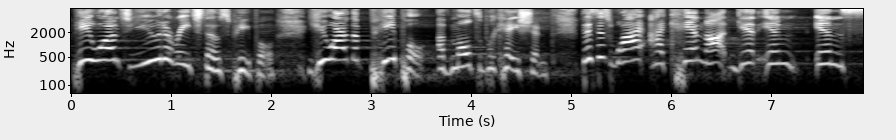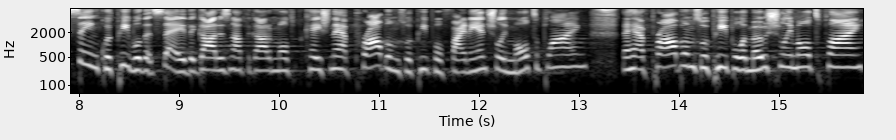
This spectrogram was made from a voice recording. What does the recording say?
He wants you to reach those people. You are the people of multiplication. This is why I cannot get in, in sync with people that say that God is not the God of multiplication. They have problems with people financially multiplying, they have problems with people emotionally multiplying,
